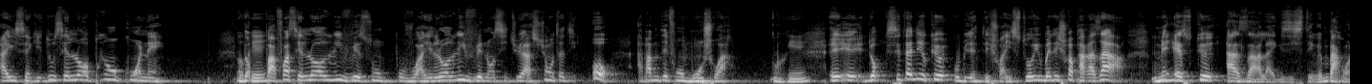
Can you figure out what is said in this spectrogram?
haïtien qui dit, c'est l'oppré on connaît. Donc, parfois, c'est l'arrivée son pouvoir, il arrivé dans une situation, on te dit, oh, à pas me faire un bon choix. Et, et donc, c'est-à-dire que, ou bien des choix historiques, ou bien des choix par hasard. Mais est-ce que hasard là existé? Je ne sais pas. Vous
